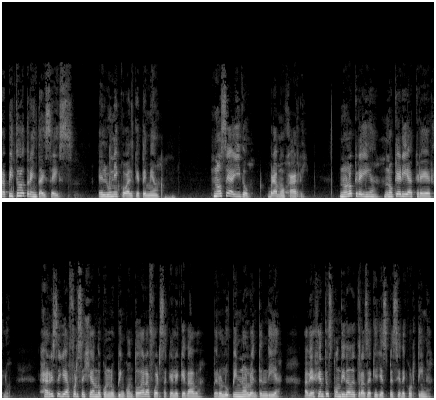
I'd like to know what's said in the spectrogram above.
Capítulo 36. El único al que temió. No se ha ido, bramó Harry. No lo creía, no quería creerlo. Harry seguía forcejeando con Lupin con toda la fuerza que le quedaba, pero Lupin no lo entendía. Había gente escondida detrás de aquella especie de cortina.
